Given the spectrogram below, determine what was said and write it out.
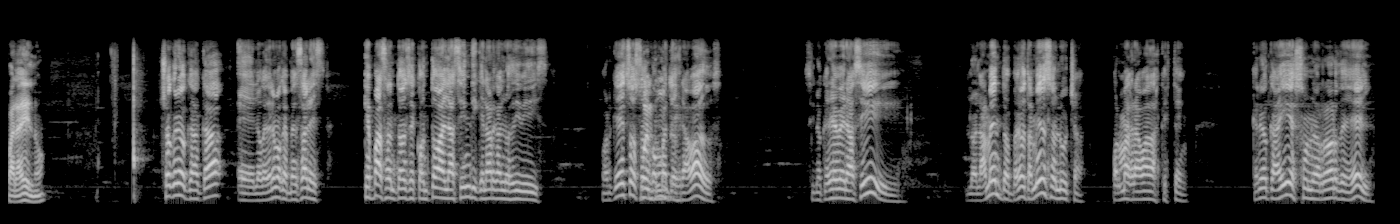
Para él, ¿no? Yo creo que acá eh, lo que tenemos que pensar es qué pasa entonces con todas las indie que largan los DVDs. Porque esos son Buen combates punto. grabados. Si lo querés ver así, lo lamento, pero también son luchas, por más grabadas que estén. Creo que ahí es un error de él.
